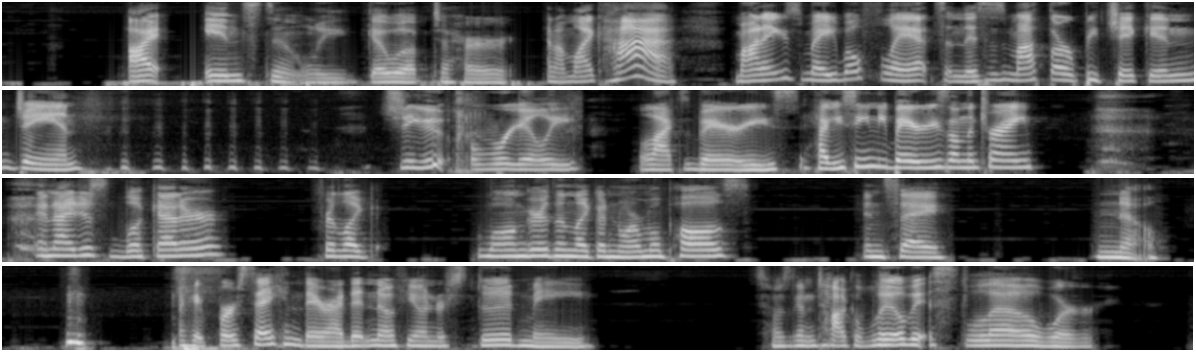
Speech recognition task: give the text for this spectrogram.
I instantly go up to her and I'm like, "Hi, my name's Maybell Flats, and this is my therapy chicken, Jan." she really likes berries. Have you seen any berries on the train? And I just look at her for like longer than like a normal pause and say, no. Okay, for a second there, I didn't know if you understood me. So I was going to talk a little bit slower.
